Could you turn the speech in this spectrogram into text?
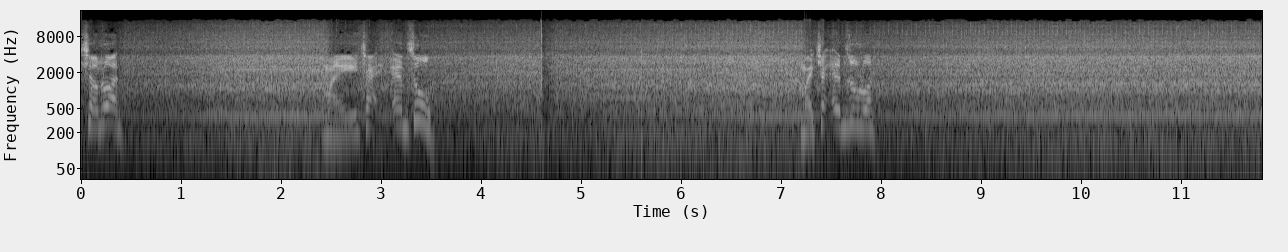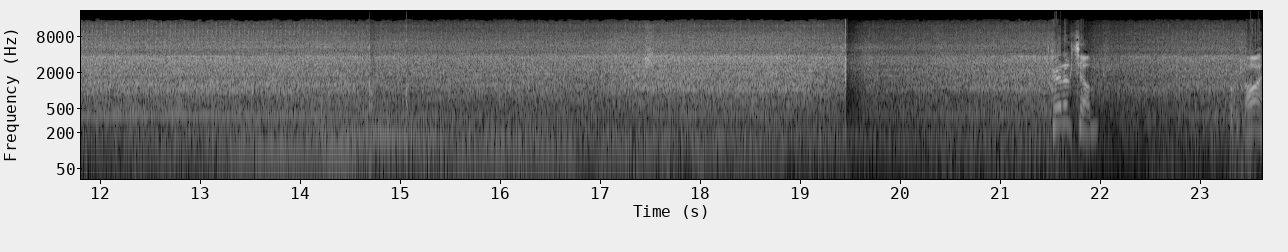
Nước chấm luôn. Máy chạy êm su Máy chạy êm du luôn. Hết nước chấm. Rồi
